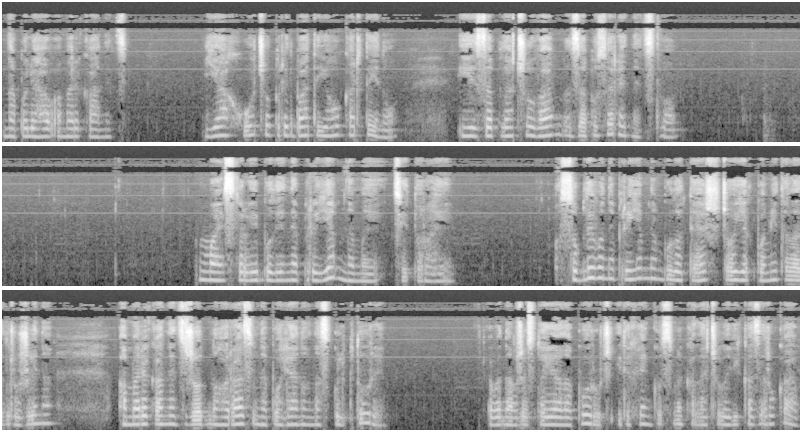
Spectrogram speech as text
наполягав американець. Я хочу придбати його картину і заплачу вам за посередництво. Майстрові були неприємними ці торги. Особливо неприємним було те, що, як помітила дружина, американець жодного разу не поглянув на скульптури. Вона вже стояла поруч і тихенько смикала чоловіка за рукав,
